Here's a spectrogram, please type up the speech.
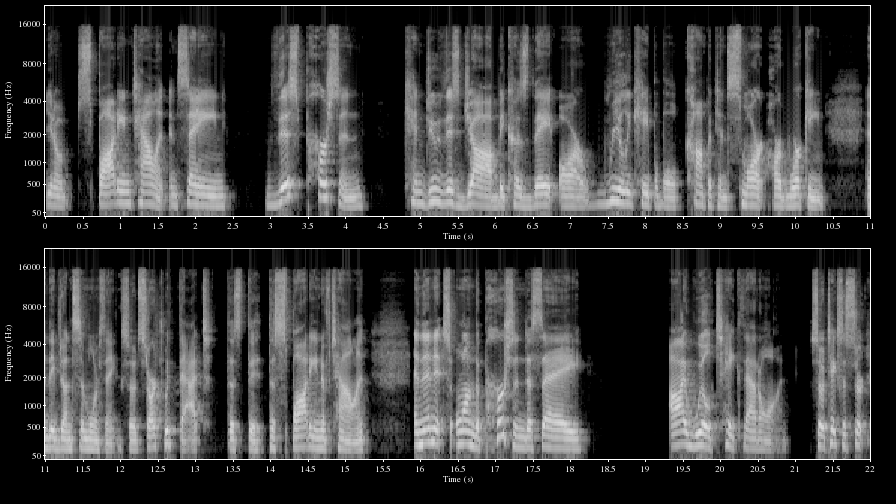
you know spotting talent and saying this person can do this job because they are really capable, competent, smart, hardworking, and they've done similar things. So it starts with that, the, the, the spotting of talent. And then it's on the person to say, I will take that on. So it takes a certain,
